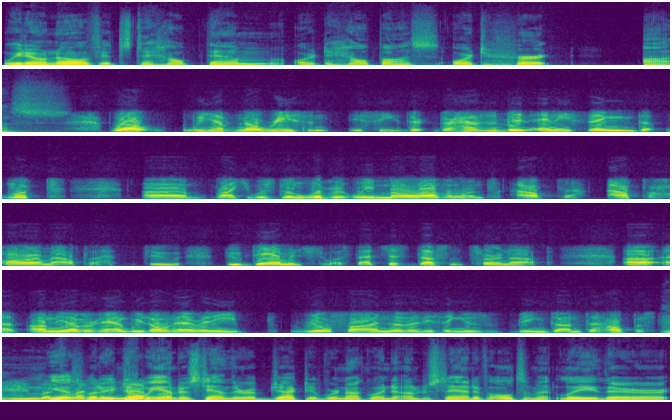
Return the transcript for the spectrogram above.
We don't know if it's to help them or to help us or to hurt us. Well, we have no reason. You see, there, there hasn't been anything that looked uh, like it was deliberately malevolent, out to out to harm, out to to do damage to us. That just doesn't turn up. Uh, on the other hand, we don't have any real sign that anything is being done to help us. Mm, but yes, but remember, until we understand their objective, we're not going to understand if ultimately they're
